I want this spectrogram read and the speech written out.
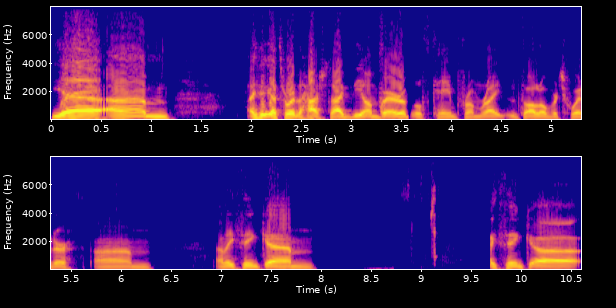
Yeah, um, I think that's where the hashtag the unbearables came from, right? And it's all over Twitter. Um, and I think, um, I think uh,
